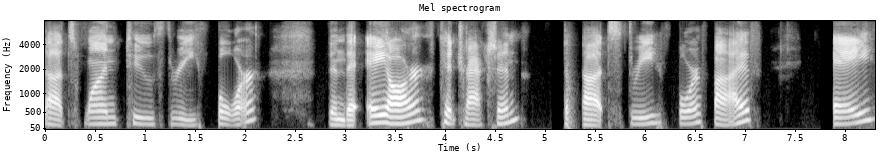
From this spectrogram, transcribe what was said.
that's one, two, three, four. Then the AR contraction, that's three, four, five. A,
